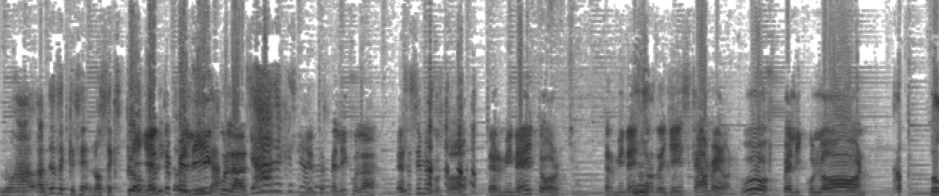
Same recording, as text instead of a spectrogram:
no, antes de que se nos explote. Siguiente película. Ya, déjenme Siguiente película. Esa sí me gustó. Terminator. Terminator de James Cameron. Uf, peliculón. No,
